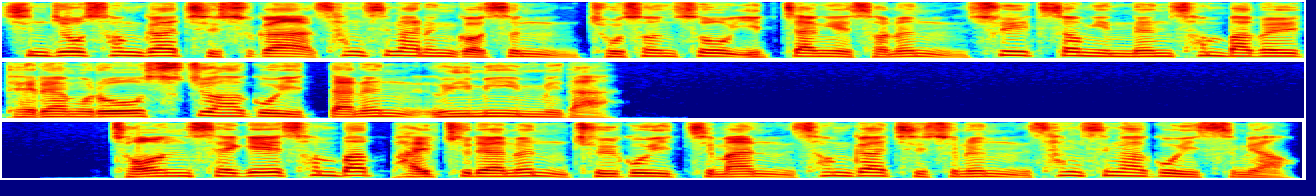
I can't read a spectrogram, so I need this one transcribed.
신조 성가 지수가 상승하는 것은 조선소 입장에서는 수익성 있는 선박을 대량으로 수주하고 있다는 의미입니다. 전 세계 선박 발주량은 줄고 있지만 성가 지수는 상승하고 있으며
